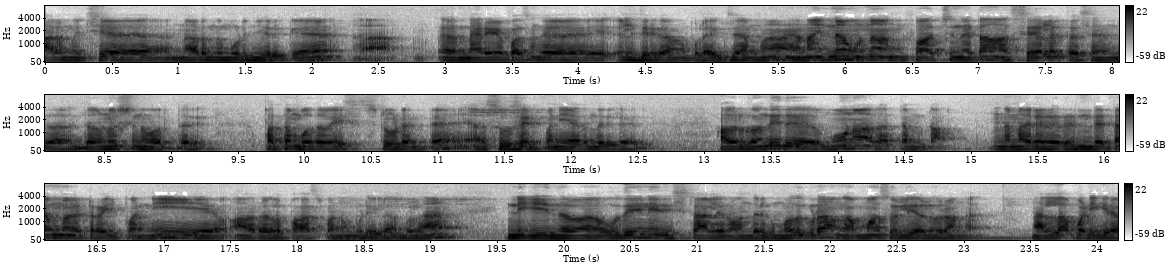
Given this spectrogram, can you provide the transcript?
ஆரம்பித்து நடந்து முடிஞ்சிருக்கு. நிறைய பசங்க எழுதியிருக்காங்க போல் எக்ஸாமு ஆனால் என்ன ஒன்று அன்ஃபார்ச்சுனேட்டாக சேலத்தை சேர்ந்த தனுஷ்னு ஒருத்தர் பத்தொம்பது வயசு ஸ்டூடெண்ட்டு சூசைட் பண்ணி இறந்துருக்காரு. அவருக்கு வந்து இது மூணாவது அட்டம் தான் இந்த மாதிரி ரெண்டு அட்டம் ட்ரை பண்ணி அவரால் பாஸ் பண்ண முடியல போல. இன்னைக்கு இந்த உதயநிதி ஸ்டாலின் வந்திருக்கும் போது கூட அவங்க அம்மா சொல்லி அழுகுறாங்க நல்லா படிக்கிற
